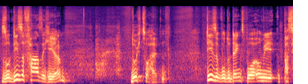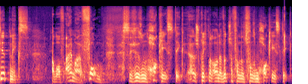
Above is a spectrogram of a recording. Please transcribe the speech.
so diese Phase hier durchzuhalten. Diese, wo du denkst, boah, irgendwie passiert nichts. Aber auf einmal, fumm, ist so ein Hockeystick. Ja, spricht man auch in der Wirtschaft von, von so einem Hockeystick.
